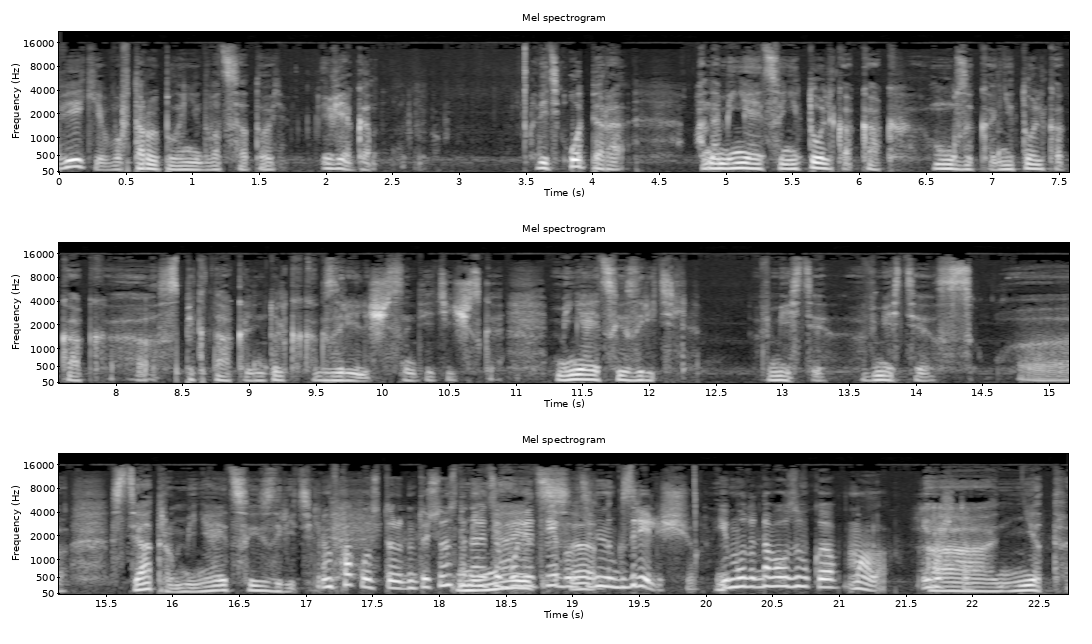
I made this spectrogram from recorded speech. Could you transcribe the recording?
веке, во второй половине 20 века, ведь опера, она меняется не только как музыка, не только как спектакль, не только как зрелище синтетическое, меняется и зритель вместе, вместе с э, с театром меняется и зритель. Ну, в какую сторону? То есть он становится меняется... более требовательным к зрелищу. Ему одного звука мало. Или а, что? Нет,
